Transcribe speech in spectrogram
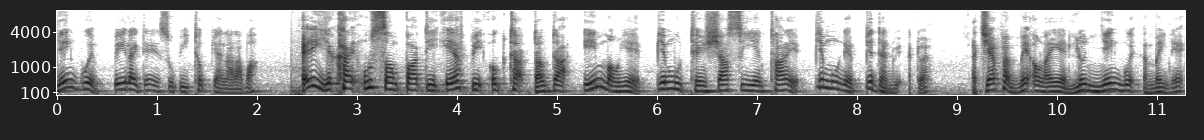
ငင်းခွင့်ပေးလိုက်တယ်ဆိုပြီးထုတ်ပြန်လာတာပါ။အဲ့ဒီရခိုင်ဦးဆောင်ပါတီ AFP ဥက္ကဋ္ဌဒေါက်တာအေးမောင်ရဲ့ပြစ်မှုထင်ရှားစီရင်ထားတဲ့ပြစ်မှုနဲ့ပြစ်ဒဏ်တွေအတွက် အကြမ်းဖက်မင်းအွန်လိုင်းရဲ့လွတ်ငင်းခွင့်အမိန့်နဲ့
